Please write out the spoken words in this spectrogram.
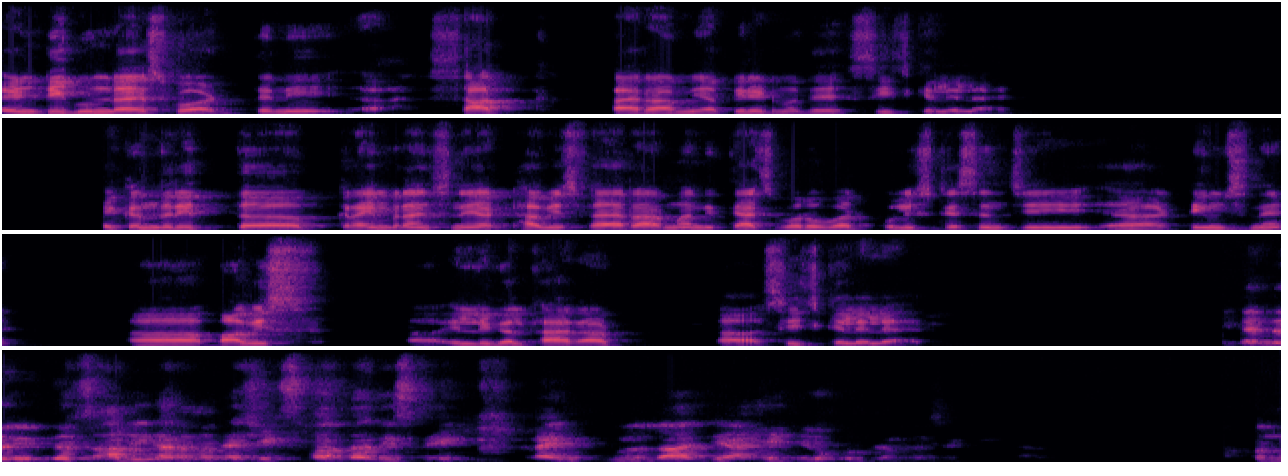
एंटी गुंडा स्क्वॉड त्यांनी सात फायर आर्म या पिरियडमध्ये सीज केलेलं आहे. एकंदरीत क्राईम ब्रांचने अठ्ठावीस फायर आर्म आणि त्याचबरोबर पोलीस स्टेशनची टीम्सने बावीस इलिगल फायर आर्म सीज केलेले आहेत. एकंदरीतच अधिकाऱ्यांमध्ये अशी एक स्पर्धा दिसते. क्राईमला जे आहे ते ओपन करण्यासाठी. आपण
